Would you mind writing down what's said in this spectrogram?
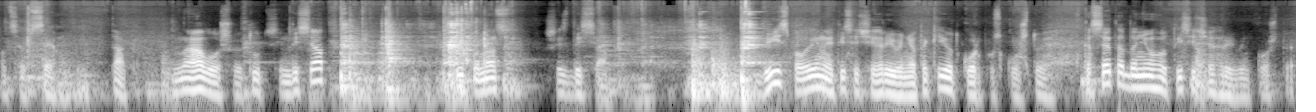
Оце все. Так, наголошую, тут 70, тут у нас 60. 2,5 тисячі гривень. Отакий от корпус коштує. Касета до нього 1000 гривень коштує.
